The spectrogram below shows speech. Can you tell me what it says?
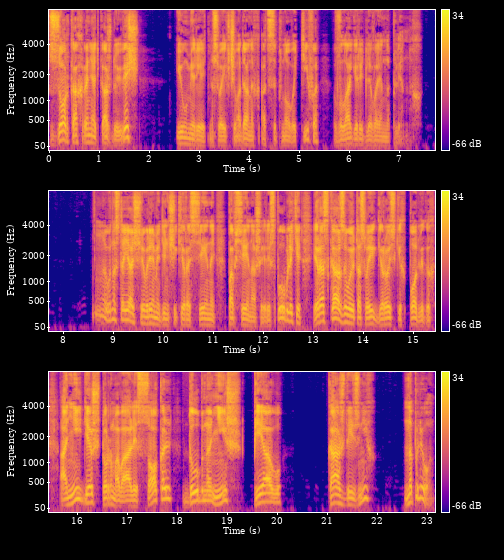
зорко охранять каждую вещь и умереть на своих чемоданах от сыпного тифа в лагере для военнопленных. В настоящее время денщики рассеяны по всей нашей республике и рассказывают о своих геройских подвигах. Они где штурмовали Соколь, Дубна, Ниш, Пиаву. Каждый из них — Наполеон.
